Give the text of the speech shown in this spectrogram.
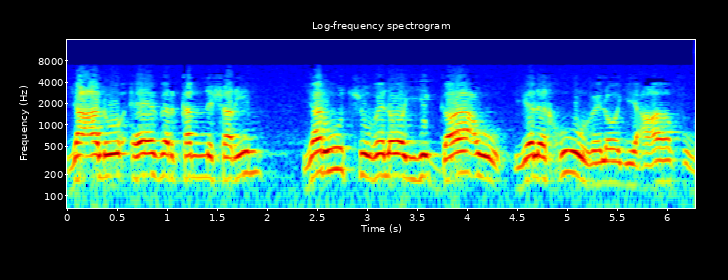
יעלו עבר כנשרים, ירוצו ולא ייגעו, ילכו ולא יעפו.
